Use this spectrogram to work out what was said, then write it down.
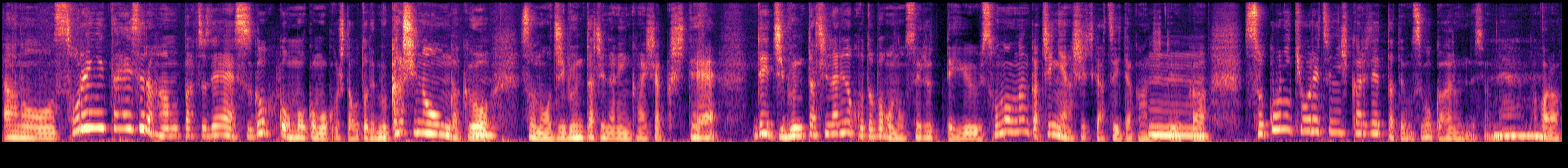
あのそれに対する反発ですごくこうモコモコした音で昔の音楽を、うん。その自分たちなりに解釈してで自分たちなりの言葉を乗せるっていうそのなんか地に足がついた感じというか、うん。そこに強烈に惹かれてったっていうのもすごくあるんですよね、だから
